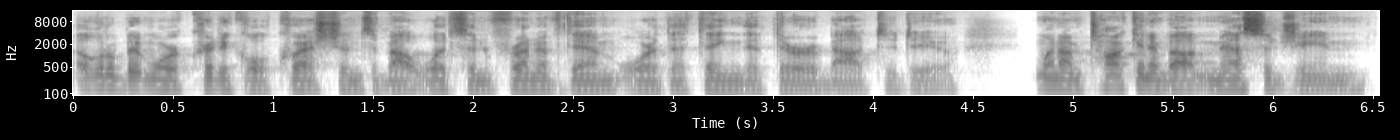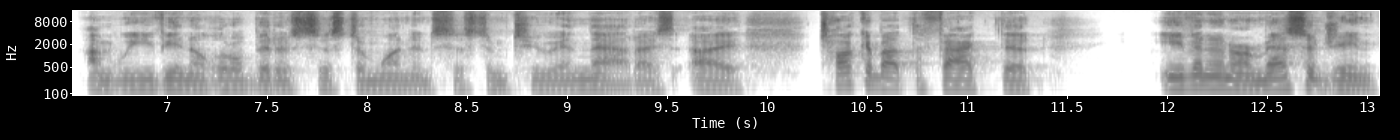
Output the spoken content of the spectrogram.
a little bit more critical questions about what's in front of them or the thing that they're about to do. When I'm talking about messaging, I'm weaving a little bit of system one and system two in that. I, I talk about the fact that even in our messaging,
